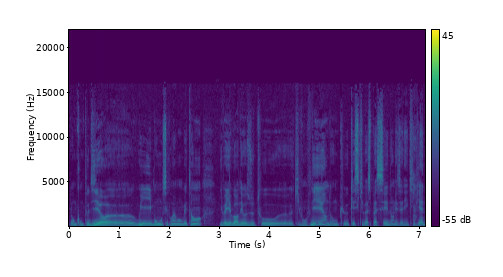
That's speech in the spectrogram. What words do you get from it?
Donc on peut dire oui, bon, c'est quand même embêtant. Il va y avoir des hausses de taux qui vont venir. Donc qu'est-ce qui va se passer dans les années qui viennent?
